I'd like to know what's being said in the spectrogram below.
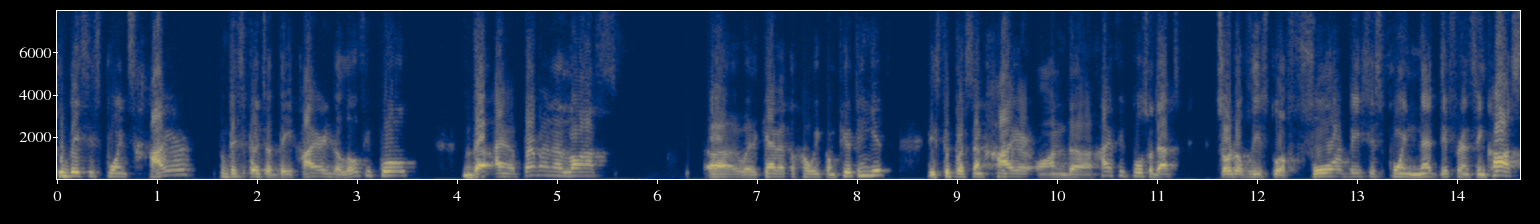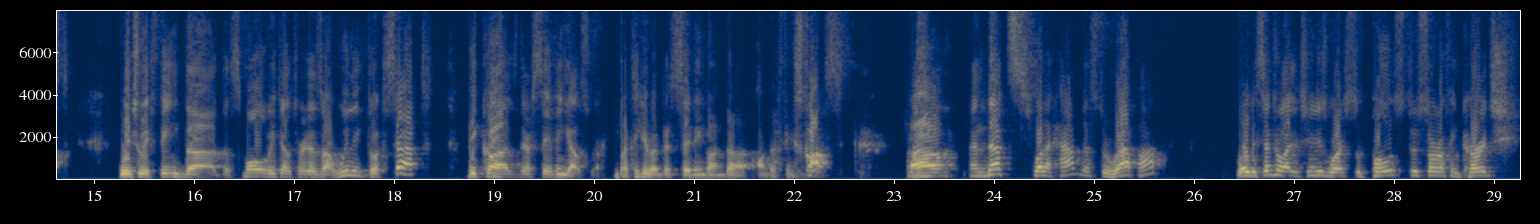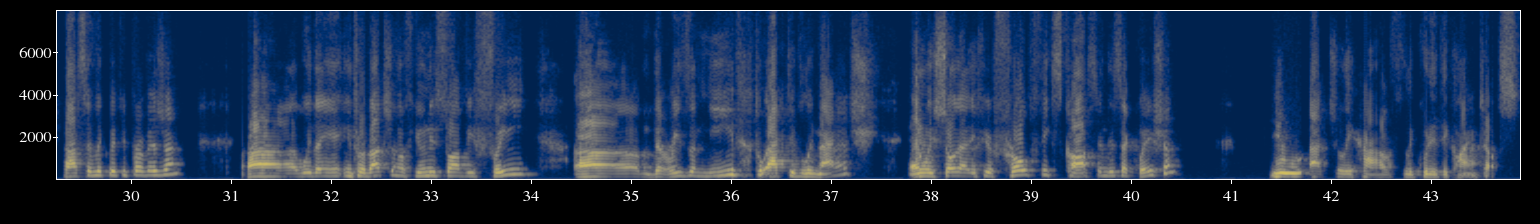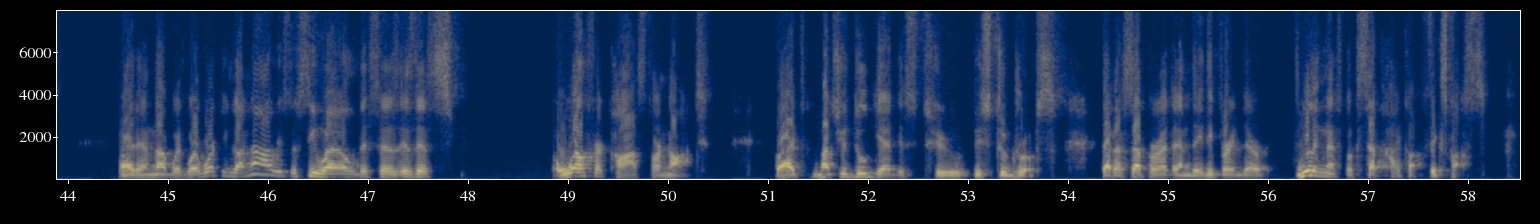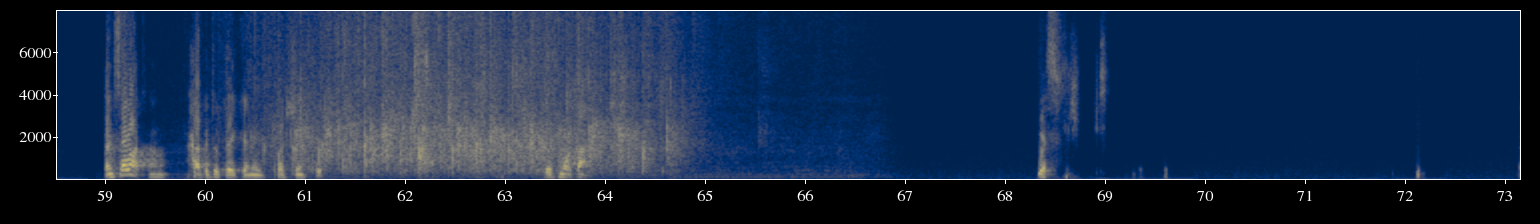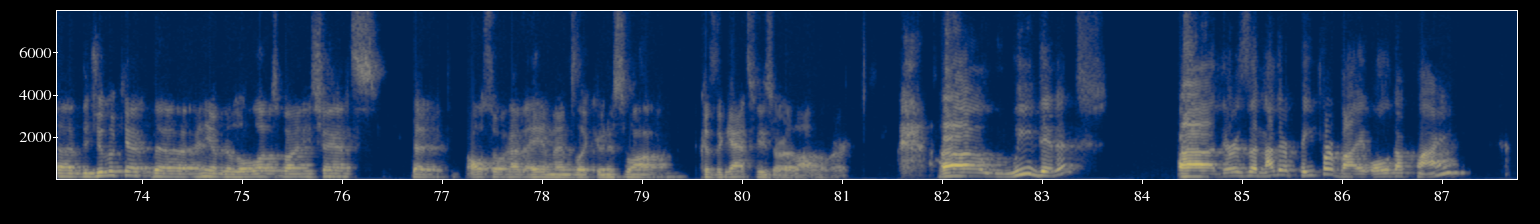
two basis points higher, two basis points a day higher in the low fee pool. The uh, permanent loss, uh, with the caveat of how we're computing it, is 2% higher on the high fee pool. So that sort of leads to a four basis point net difference in cost which we think the, the small retail traders are willing to accept because they're saving elsewhere. In particular, they're saving on the on the fixed costs. Uh, and that's what I have just to wrap up. Well, decentralized exchanges were supposed to sort of encourage passive liquidity provision. Uh, with the introduction of Uniswap v3, um, there is a need to actively manage. And we show that if you throw fixed costs in this equation, you actually have liquidity clienteles right? And what we're working on now is to see, well, this is is this a welfare cost or not, right? But you do get these two these two groups that are separate and they differ in their willingness to accept high fixed costs. Thanks a lot. I'm happy to take any questions. There's more time. Yes. Uh, did you look at the, any of the roll-ups by any chance that also have AMMs like Uniswap? Because the gas fees are a lot lower. Uh, we didn't. Uh, there is another paper by Olga Klein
